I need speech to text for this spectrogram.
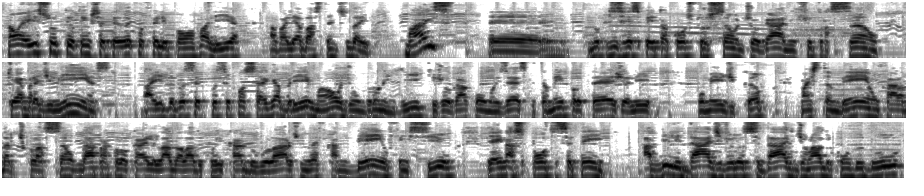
Então é isso que eu tenho certeza que o Felipão avalia avalia bastante isso daí. Mas, é, no que diz respeito à construção de jogada, infiltração, quebra de linhas, aí você, você consegue abrir mão de um Bruno Henrique, jogar com o Moisés, que também protege ali o meio de campo, mas também é um cara da articulação, dá para colocar ele lado a lado com o Ricardo Goulart, o time vai ficar bem ofensivo, e aí nas pontas você tem habilidade, velocidade de um lado com o Dudu,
